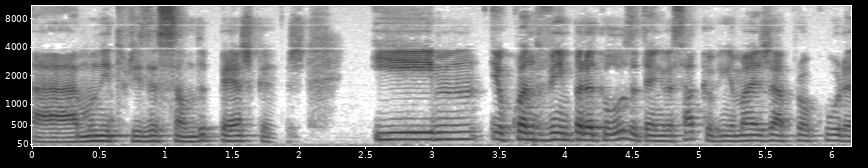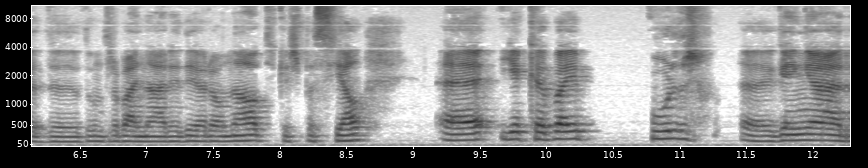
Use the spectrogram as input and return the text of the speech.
à, à monitorização de pescas. E eu, quando vim para Toulouse, até é engraçado, que eu vinha mais à procura de, de um trabalho na área de aeronáutica espacial uh, e acabei por uh, ganhar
